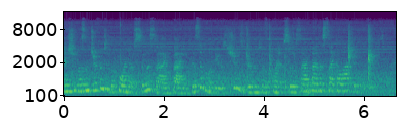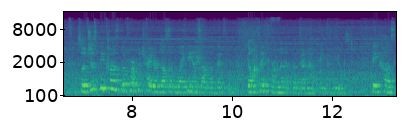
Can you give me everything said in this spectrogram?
And she wasn't driven to the point of suicide by the physical abuse, she was driven to the point of suicide by the psychological abuse. So just because the perpetrator doesn't lay hands on the victim, don't think for a minute that they're not being abused. Because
